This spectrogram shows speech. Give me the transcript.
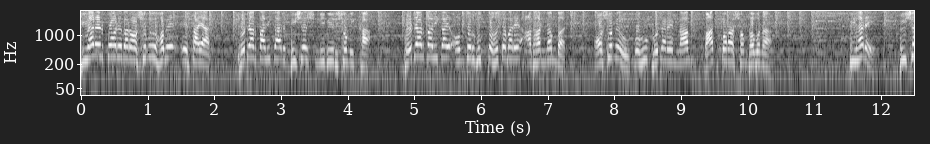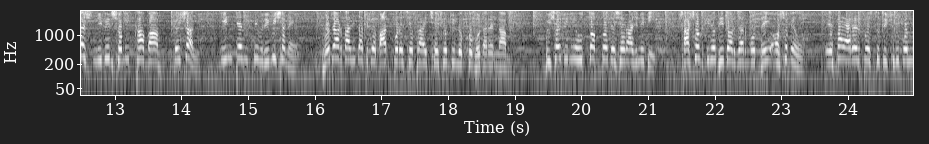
বিহারের পর এবার অসমেও হবে এসআইআর। ভোটার তালিকার বিশেষ নিবিড় সমীক্ষা। ভোটার তালিকায় অন্তর্ভুক্ত হতে পারে আধার নাম্বার। অসমেও বহু ভোটারের নাম বাদ পড়ার সম্ভাবনা। বিহারে বিশেষ নিবিড় সমীক্ষা বা স্পেশাল ইন্টেন্সিভ রিভিশনে ভোটার তালিকা থেকে বাদ পড়েছে প্রায় ছেষট্টি লক্ষ ভোটারের নাম। বিষয়টি নিয়ে উত্তপ্ত দেশের রাজনীতি। শাসক বিরোধী দরজার মধ্যেই অসমেও এসআইআর এর প্রস্তুতি শুরু করল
